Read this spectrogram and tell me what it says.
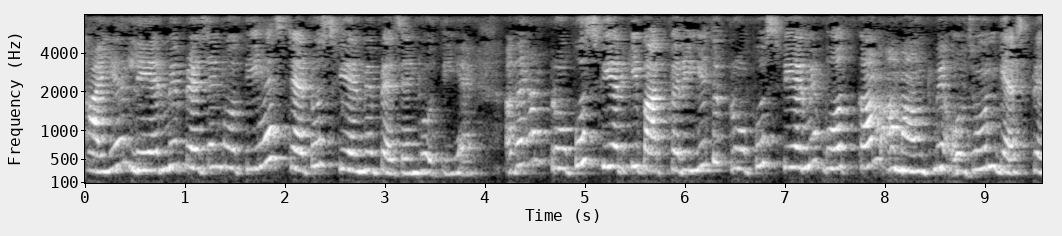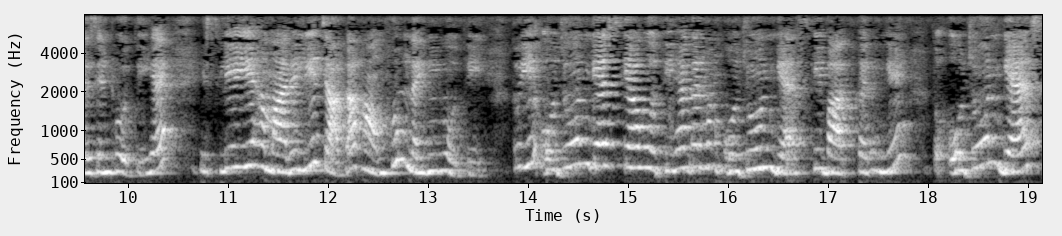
हायर लेयर में प्रेजेंट होती है स्टेटोस्फियर में प्रेजेंट होती है। अगर हम ट्रोपोस्फियर की बात करेंगे तो ट्रोपोस्फियर में बहुत कम अमाउंट में ओजोन गैस प्रेजेंट होती है। इसलिए ये हमारे लिए ज़्यादा हार्मफुल नहीं होती। तो ये ओजोन गैस क्या होती है? अगर हम ओजोन गैस की बात करेंगे तो ओजोन गैस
